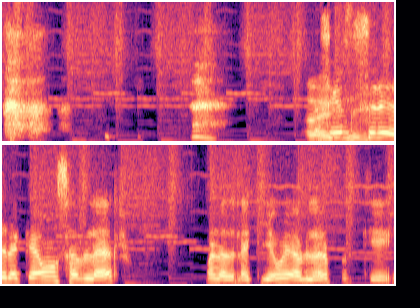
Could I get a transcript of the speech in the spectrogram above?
La siguiente sí. serie de la que vamos a hablar, bueno, de la que yo voy a hablar porque,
